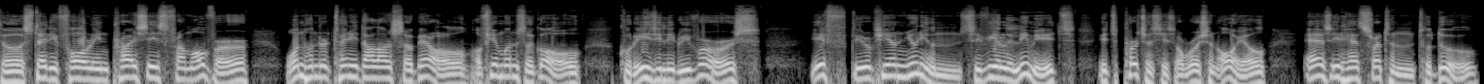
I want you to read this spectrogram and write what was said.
the steady fall in prices from over $120 a barrel a few months ago could easily reverse if the European Union severely limits its purchases of Russian oil as it has threatened to do.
